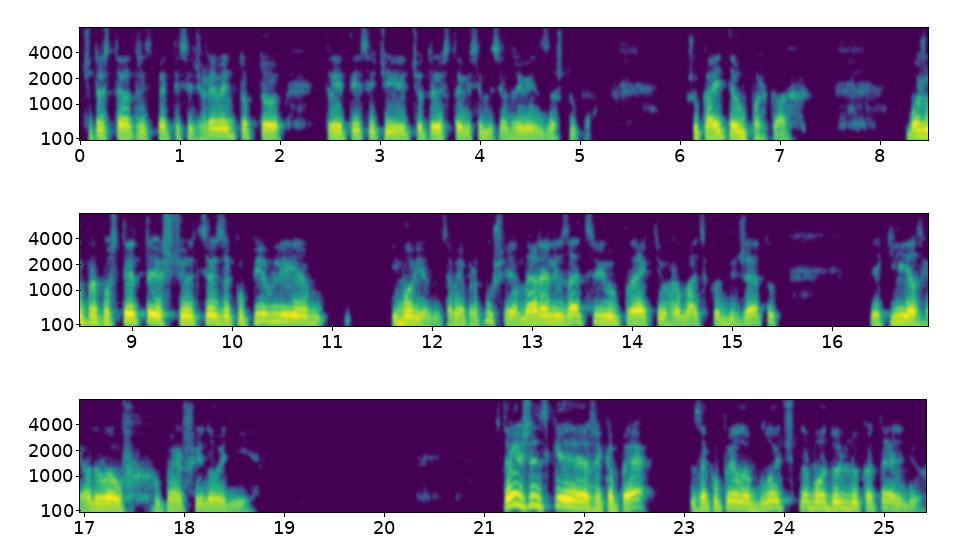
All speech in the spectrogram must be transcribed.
435 тисяч гривень, тобто 3480 гривень за штука. Шукайте у парках. Можу припустити, що ці закупівлі, ймовірно, це моє припущення, на реалізацію проєктів громадського бюджету, які я згадував у першій новині. Ставищенське ЖКП закупило блочно-модульну котельню,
